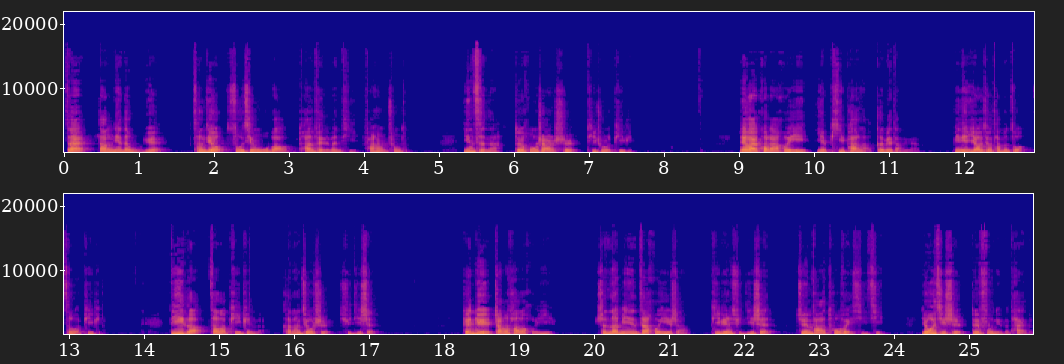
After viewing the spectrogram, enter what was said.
在当年的五月曾就肃清五保团匪的问题发生了冲突，因此呢，对红十二师提出了批评。另外，扩大会议也批判了个别党员，并且要求他们做自我批评。第一个遭到批评的可能就是许吉慎。根据张国焘的回忆，沈泽民在会议上批评许继慎军阀土匪习气，尤其是对妇女的态度。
